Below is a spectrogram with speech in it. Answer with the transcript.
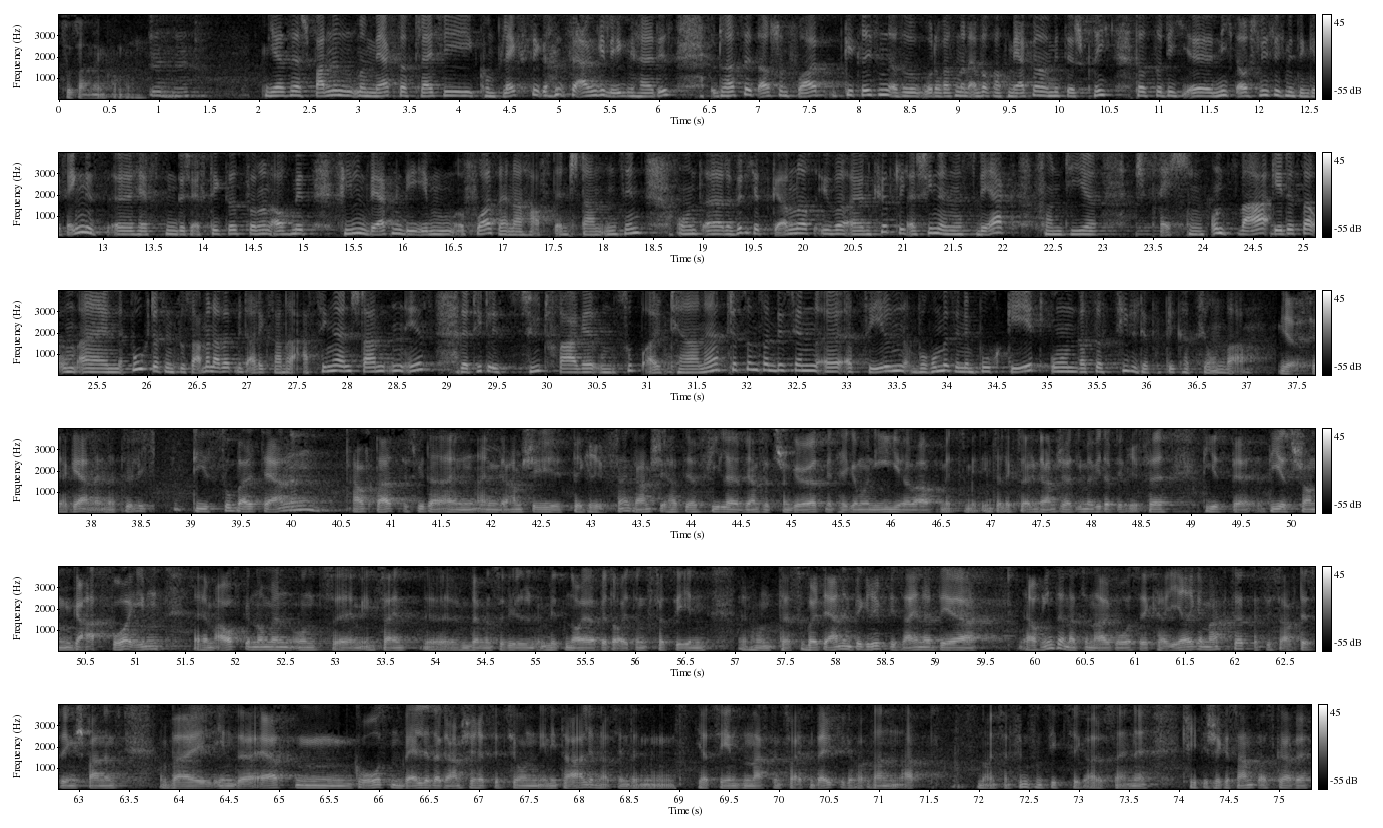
zusammenkommen. Mhm. Ja, sehr spannend. Man merkt auch gleich, wie komplex die ganze Angelegenheit ist. Du hast jetzt auch schon vorgegriffen, also oder was man einfach auch merkt, wenn man mit dir spricht, dass du dich äh, nicht ausschließlich mit den Gefängnisheften beschäftigt hast, sondern auch mit vielen Werken, die eben vor seiner Haft entstanden sind. Und äh, da würde ich jetzt gerne noch über ein kürzlich erschienenes Werk von dir sprechen. Und zwar geht es da um ein Buch, das in Zusammenarbeit mit Alexandra Assinger entstanden ist. Der Titel ist Südfrage und Subalterne. Möchtest du uns ein bisschen äh, erzählen, worum es in dem Buch geht und was das Ziel der Publikation war? Ja, sehr gerne, natürlich. Die Subalternen Auch das ist wieder ein, ein Gramsci-Begriff. Gramsci hat ja viele, wir haben es jetzt schon gehört, mit Hegemonie, aber auch mit, mit intellektuellen Gramsci hat immer wieder Begriffe, die es, die es schon gab vor ihm, ähm, aufgenommen und ähm, in sein, äh, wenn man so will, mit neuer Bedeutung versehen. Und der subalternen Begriff ist einer, der auch international große Karriere gemacht hat. Das ist auch deswegen spannend, weil in der ersten großen Welle der Gramsci-Rezeption in Italien, also in den Jahrzehnten nach dem Zweiten Weltkrieg, aber dann ab 1975 als eine kritische Gesamtausgabe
